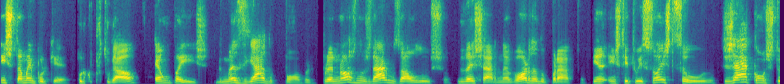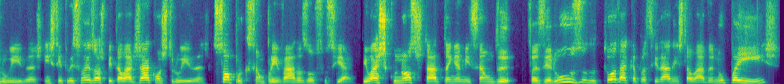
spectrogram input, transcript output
Isto também porquê? Porque Portugal é um país demasiado pobre para nós nos darmos ao luxo de deixar na borda do prato instituições de saúde já construídas, instituições hospitalares já construídas, só porque são privadas ou sociais. Eu acho que o nosso Estado tem a missão de fazer uso de toda a capacidade instalada no país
